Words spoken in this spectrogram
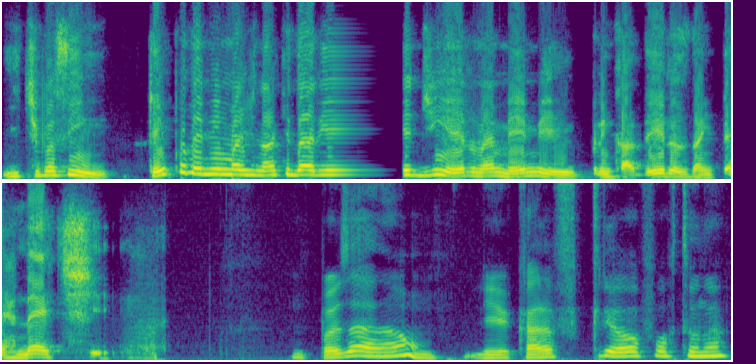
E tipo assim, quem poderia imaginar que daria dinheiro, né? Meme, brincadeiras da internet. Pois é, não. E o cara criou a fortuna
